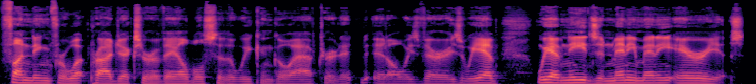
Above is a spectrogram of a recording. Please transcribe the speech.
funding for what projects are available so that we can go after it. It, it always varies. We have we have needs in many many areas,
